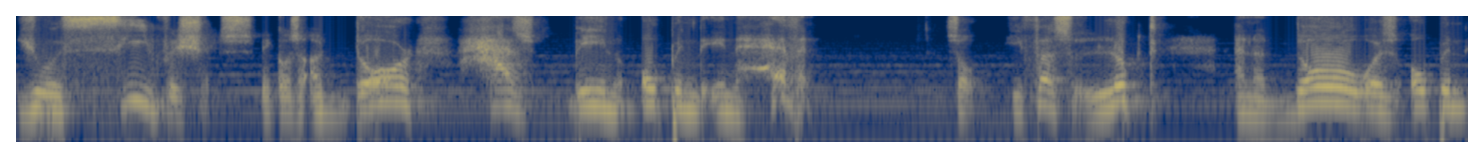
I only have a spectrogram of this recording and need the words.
you will see visions because a door has been opened in heaven. So he first looked and a door was opened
